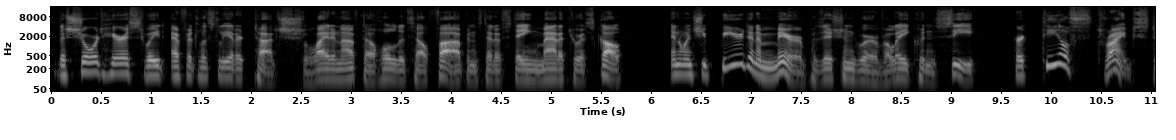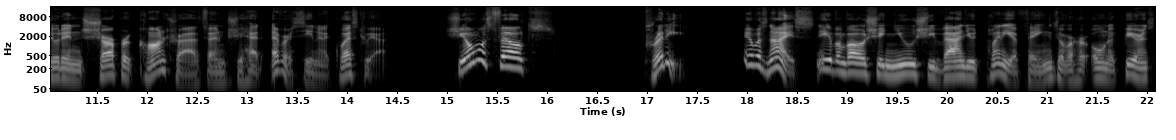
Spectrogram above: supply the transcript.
The short hair swayed effortlessly at her touch, light enough to hold itself up instead of staying matted to her skull, and when she peered in a mirror positioned where Valet couldn't see, her teal stripes stood in sharper contrast than she had ever seen in Equestria. She almost felt pretty. It was nice, even though she knew she valued plenty of things over her own appearance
